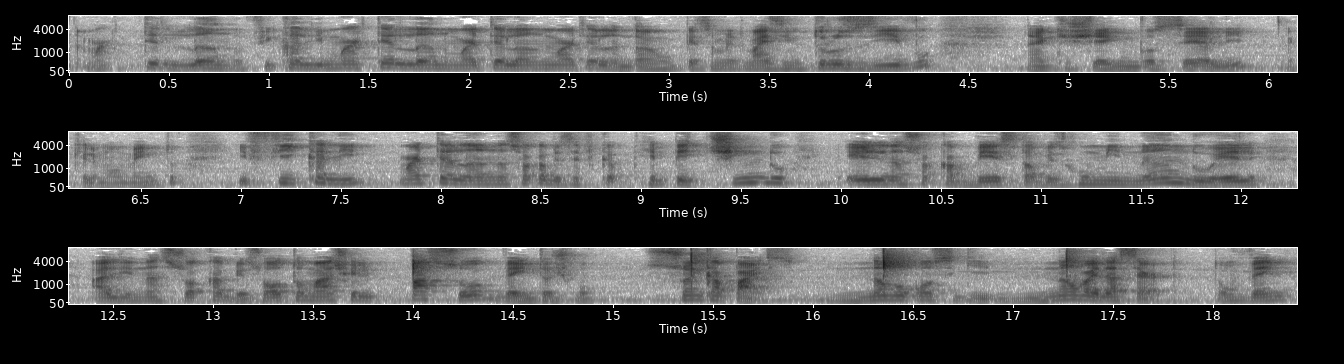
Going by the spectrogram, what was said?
né? martelando, fica ali martelando, martelando, martelando. Então é um pensamento mais intrusivo, né? Que chega em você ali naquele momento e fica ali martelando na sua cabeça, fica repetindo ele na sua cabeça, talvez ruminando ele ali na sua cabeça. O automático ele passou, vem, então tipo, sou incapaz, não vou conseguir, não vai dar certo. Então vem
